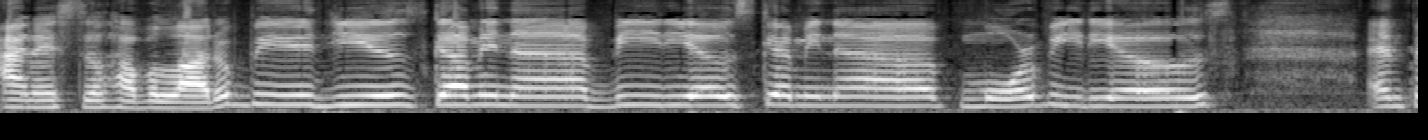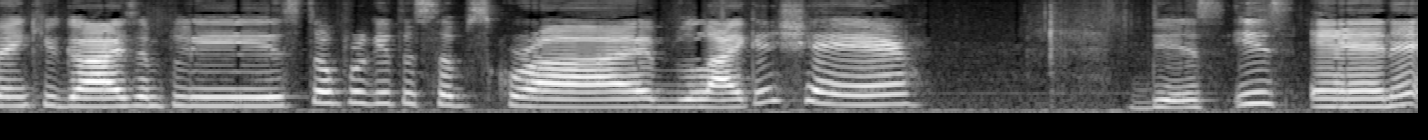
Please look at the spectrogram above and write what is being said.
And I still have a lot of videos coming up, videos coming up, more videos. And thank you guys. And please don't forget to subscribe, like, and share. This is Anna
